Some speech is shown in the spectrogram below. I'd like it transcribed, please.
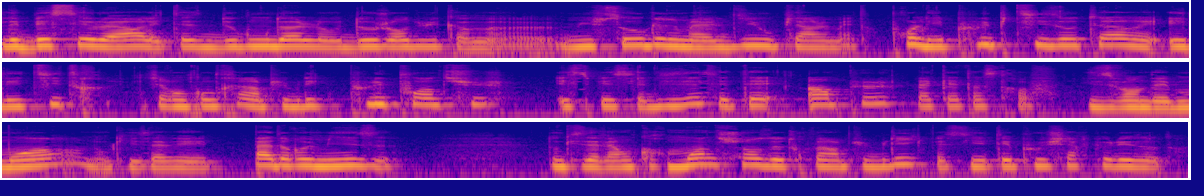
les best-sellers, les tests de gondole d'aujourd'hui comme euh, Musso, Grimaldi ou Pierre Lemaître. Pour les plus petits auteurs et les titres qui rencontraient un public plus pointu et spécialisés, c'était un peu la catastrophe. Ils se vendaient moins, donc ils n'avaient pas de remise, donc ils avaient encore moins de chances de trouver un public parce qu'ils étaient plus chers que les autres.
